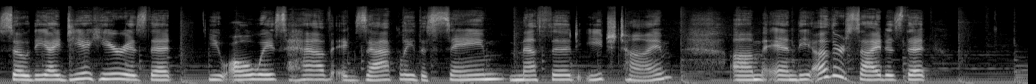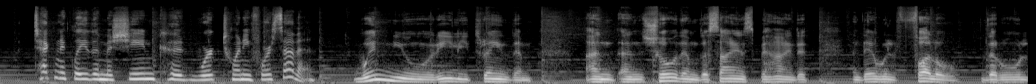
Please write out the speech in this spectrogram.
So the idea here is that you always have exactly the same method each time. Um, and the other side is that technically the machine could work 24 7. When you really train them and, and show them the science behind it, and they will follow the rule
